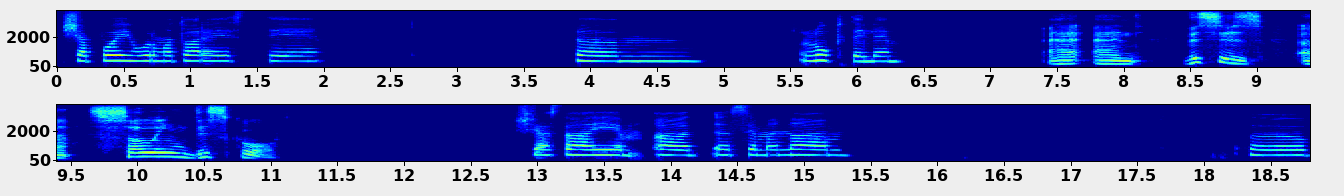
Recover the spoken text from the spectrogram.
Și apoi următoarea este um, luptele. A- and this is uh, sowing discord. Și asta e a, a semăna uh,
